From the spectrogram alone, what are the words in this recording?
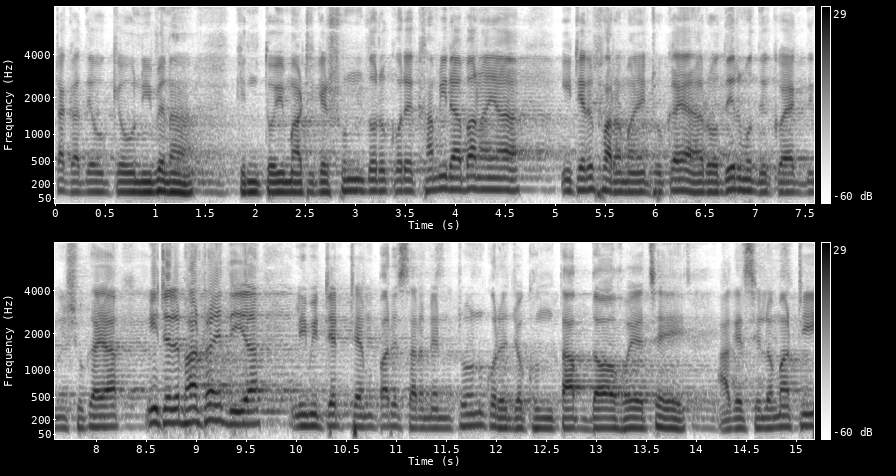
টাকা দিয়েও কেউ নিবে না। কিন্তু ওই মাটিকে সুন্দর করে খামিরা বানায়া ইটের ফার্মায় ঢুকায়া, রোদের মধ্যে কয়েকদিন শুকায়া, ইটের ভাটায় দিয়া লিমিটেড টেম্পারেচার মেনটেন করে যখন তাপ দেওয়া হয়েছে, আগে ছিল মাটি,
